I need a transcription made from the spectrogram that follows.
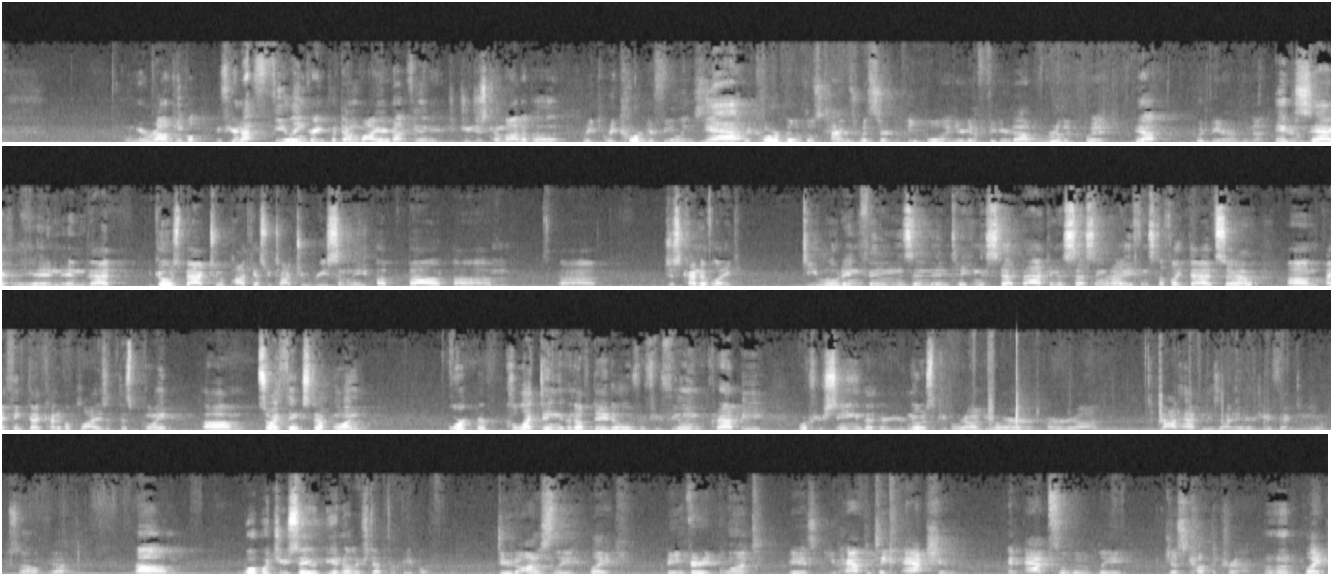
when you're around people, if you're not feeling great, put down why you're not feeling great. Did you just come out of a. Re- record your feelings. Yeah. Record those, those times with certain people, and you're gonna figure it out really quick. Yeah. Who to be around, who not. Be around. Exactly, and and that goes back to a podcast we talked to recently about um, uh, just kind of like deloading things and, and taking a step back and assessing Right. life and stuff like that. So um, I think that kind of applies at this point. Um, so I think step one, or, or collecting enough data of if you're feeling crappy or if you're seeing that or you notice people around you are are uh, not happy, is that energy affecting you? So. Yeah. Um, what would you say would be another step for people? Dude, honestly, like being very blunt, is you have to take action and absolutely just cut the crap. Mm-hmm. Like,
